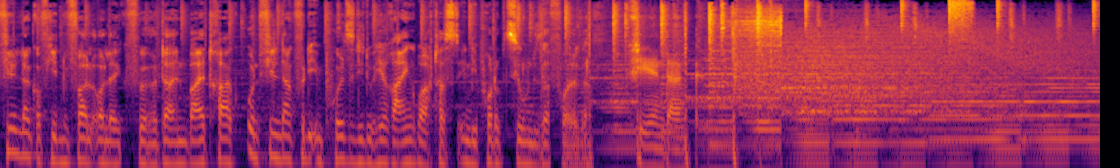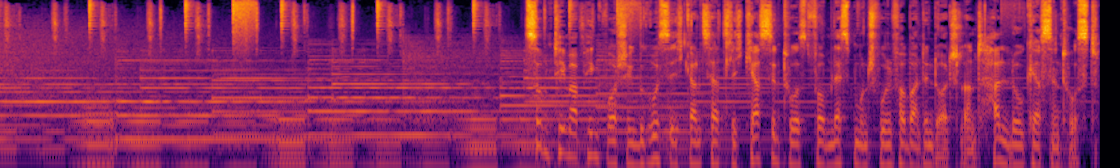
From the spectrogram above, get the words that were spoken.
Vielen Dank auf jeden Fall, Oleg, für deinen Beitrag und vielen Dank für die Impulse, die du hier reingebracht hast in die Produktion dieser Folge. Vielen Dank. Zum Thema Pinkwashing begrüße ich ganz herzlich Kerstin Toast vom Lesben- und Schwulenverband in Deutschland. Hallo, Kerstin Toast.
